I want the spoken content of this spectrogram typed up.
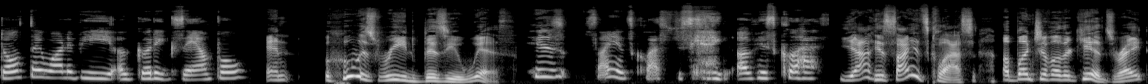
don't they want to be a good example? And who is Reed busy with? His science class, just kidding, of his class. Yeah, his science class. A bunch of other kids, right?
